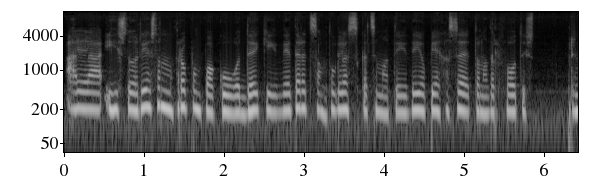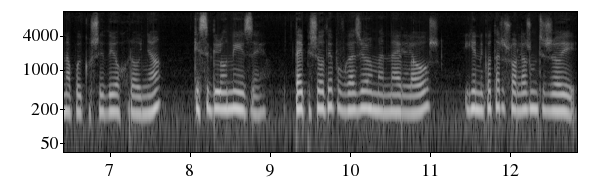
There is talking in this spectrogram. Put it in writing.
αλλά οι ιστορίες των ανθρώπων που ακούγονται και ιδιαίτερα της Ανθούλας Κατσιματίδη, η οποία έχασε τον αδελφό της πριν από 22 χρόνια και συγκλονίζει. Τα επεισόδια που βγάζει ο Εμμανέλαος γενικότερα σου αλλάζουν τη ζωή.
